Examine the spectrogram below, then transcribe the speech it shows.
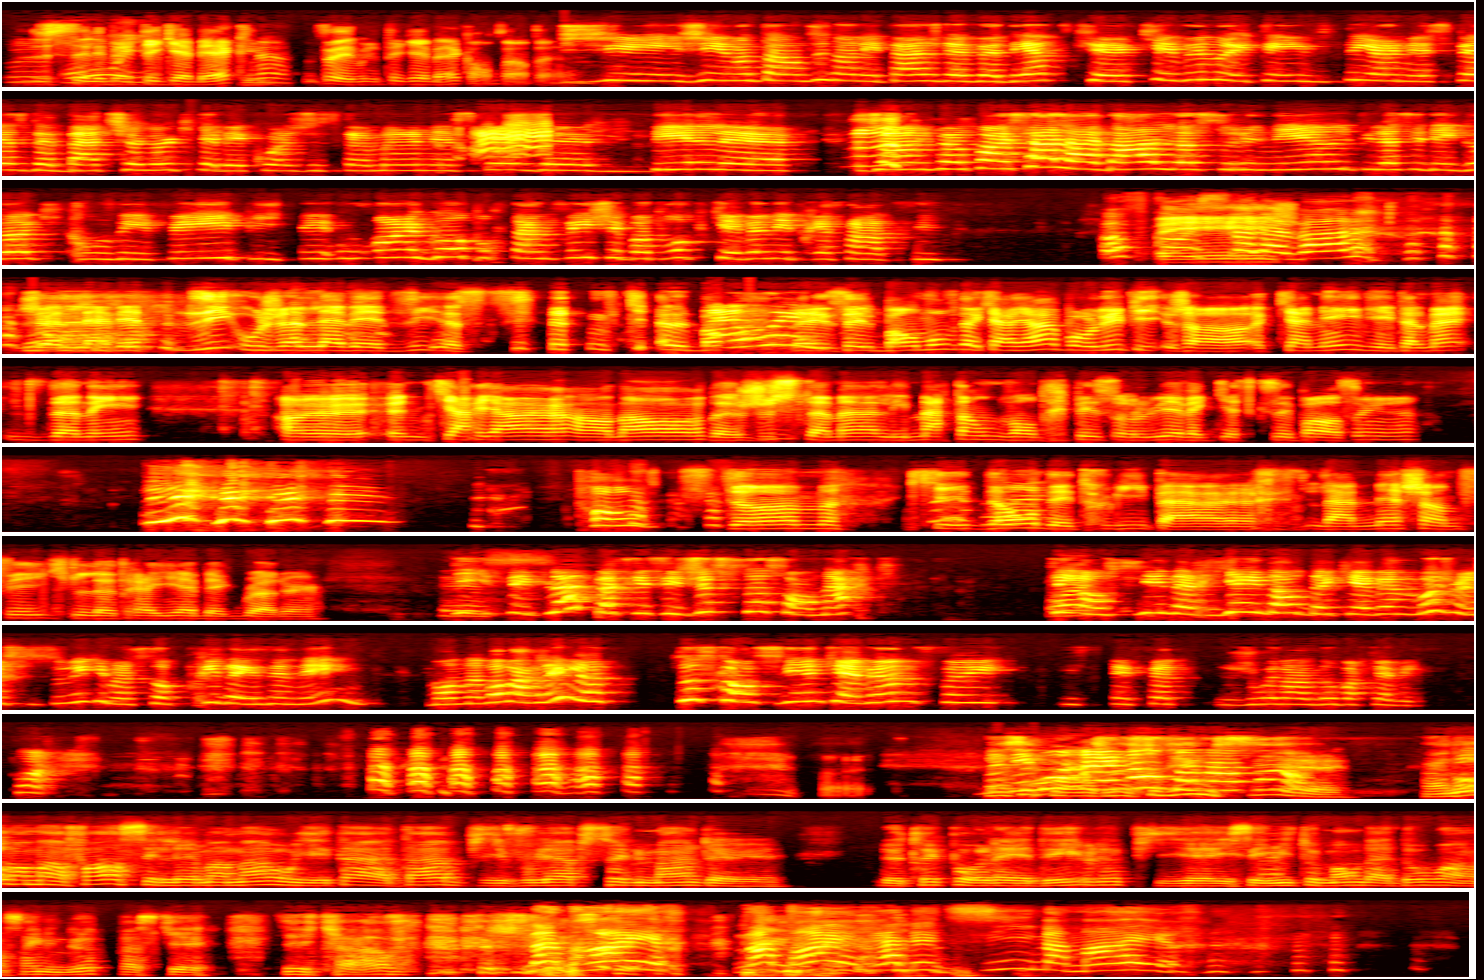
Mm. Célébrité oui. Québec. Là. Célébrité Québec, on s'entend. J'ai entendu dans les pages de vedettes que Kevin a été invité à une espèce de bachelor québécois, justement, une espèce de deal. euh, genre, ils veulent faire ça à Laval, là, sur une île, puis là, c'est des gars qui croisent des filles, puis ou un gars pour tant de filles, je sais pas trop, puis Kevin est pressenti. Of course, Ben, c'est à Laval! Je l'avais dit ou je l'avais dit. Quel bon. Ben oui! Ben, c'est le bon move de carrière pour lui. Puis, genre, Camille vient tellement lui donner un- une carrière en or de justement, les matantes vont triper sur lui avec qu'est-ce qui s'est passé. hein. Pauvre petit homme qui est donc détruit par la méchante fille qui l'a trahi à Big Brother. C'est plate parce que c'est juste ça, son arc. Tu sais, Ouais. on se souvient de rien d'autre de Kevin. Moi, je me suis souvenu qu'il m'a surpris dans les énigmes. Mais on n'a pas parlé, là. Tout ce qu'on se souvient de Kevin, c'est qu'il s'est fait jouer dans le dos par Kevin. Point. mais c'est Donnez-moi je un me autre souviens moment aussi, fort. euh, un autre moment fort, c'est le moment où il était à la table puis il voulait absolument de, le truc pour l'aider, là, puis euh, il s'est Ouais. mis tout le monde à dos en cinq minutes parce qu'il est cave. Ma mère! Ma mère! Elle a dit, ma mère!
